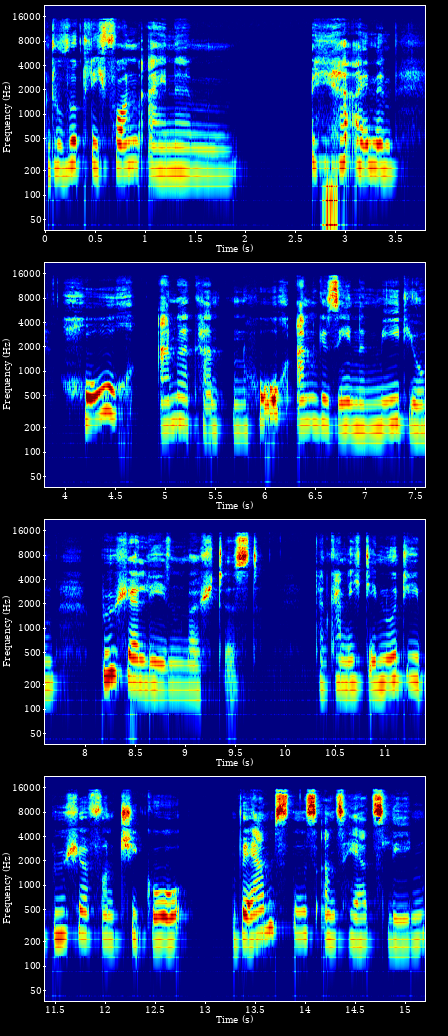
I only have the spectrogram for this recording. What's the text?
du wirklich von einem, ja, einem hoch anerkannten, hoch angesehenen Medium Bücher lesen möchtest, dann kann ich dir nur die Bücher von Chico wärmstens ans Herz legen.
